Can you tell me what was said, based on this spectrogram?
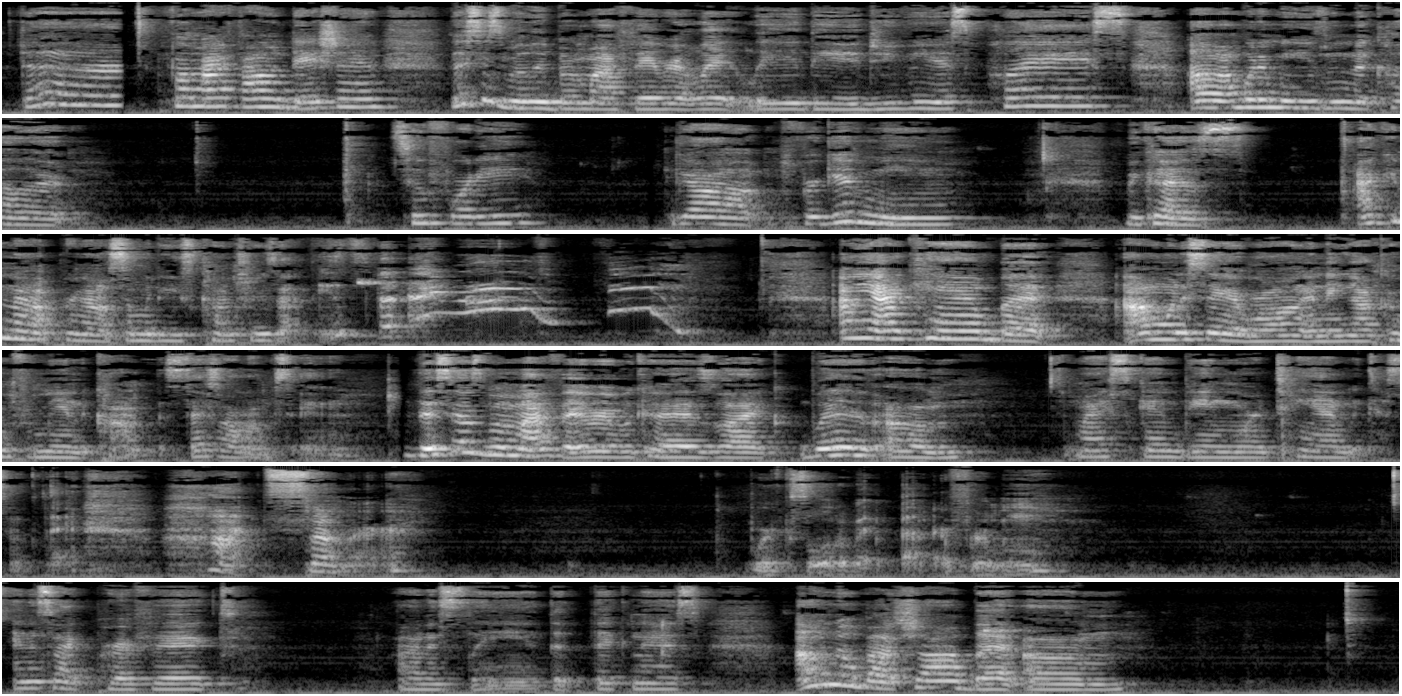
Duh. For my foundation, this has really been my favorite lately, the Juvia's Place. Um, I'm to be using the color 240. Y'all, forgive me because I cannot pronounce some of these countries I think I mean, I can, but I don't want to say it wrong and then y'all come for me in the comments. That's all I'm saying. This has been my favorite because like with um my skin being more tan because of the hot summer works a little bit better for me. And it's like perfect, honestly, the thickness. I don't know about y'all, but um,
